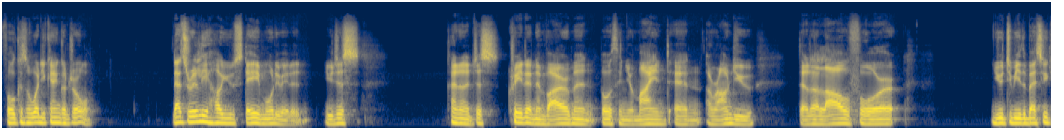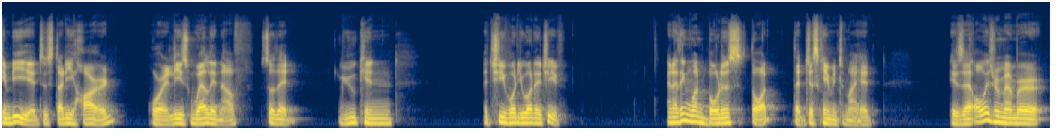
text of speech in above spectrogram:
focus on what you can control. That's really how you stay motivated. You just kind of just create an environment both in your mind and around you that allow for you to be the best you can be and to study hard or at least well enough so that you can achieve what you want to achieve. And I think one bonus thought that just came into my head is that always remember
